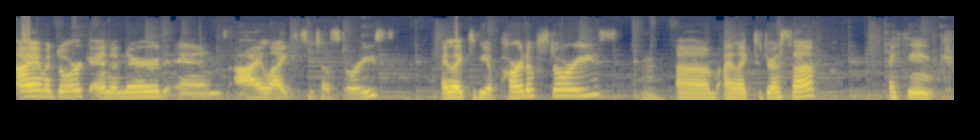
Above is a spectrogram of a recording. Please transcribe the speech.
I am a dork and a nerd, and I like to tell stories. I like to be a part of stories. Hmm. Um, I like to dress up. I think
